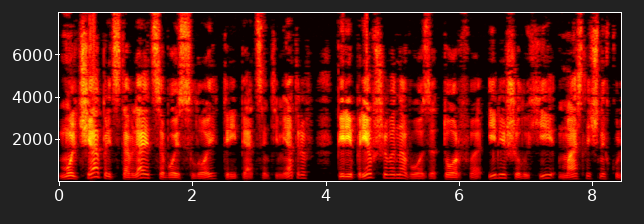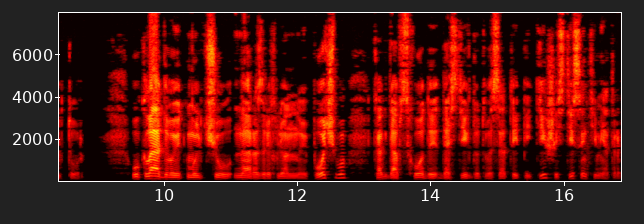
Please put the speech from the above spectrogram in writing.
Мульча представляет собой слой 3-5 см перепревшего навоза, торфа или шелухи масличных культур. Укладывают мульчу на разрыхленную почву, когда всходы достигнут высоты 5-6 см.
